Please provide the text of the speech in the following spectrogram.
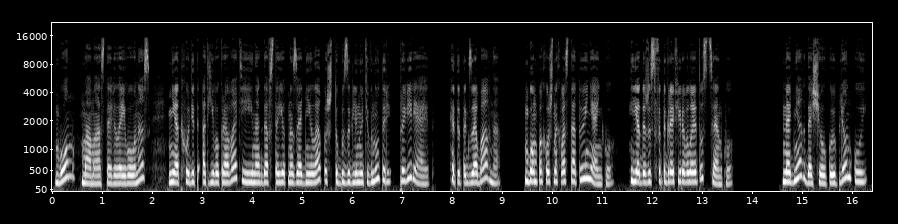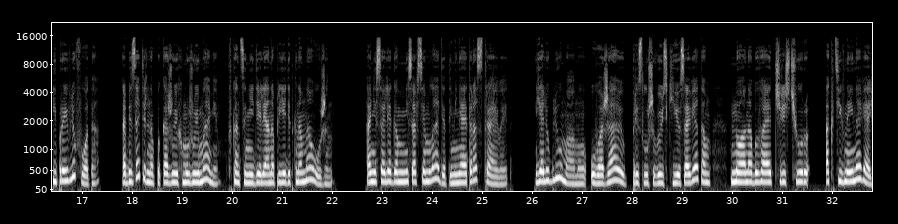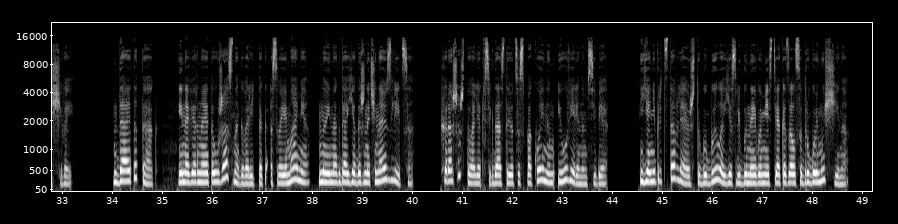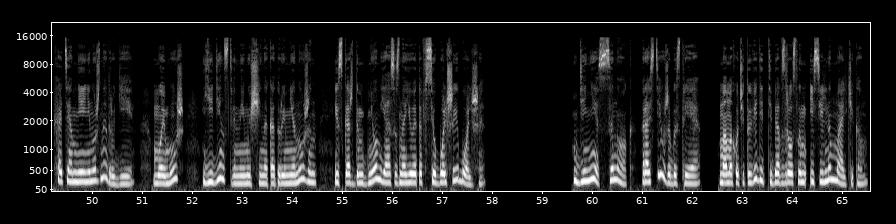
Бом, мама оставила его у нас, не отходит от его кровати и иногда встает на задние лапы, чтобы заглянуть внутрь, проверяет. Это так забавно. Бом похож на хвостатую няньку. Я даже сфотографировала эту сценку. На днях дощелкаю пленку и проявлю фото. Обязательно покажу их мужу и маме. В конце недели она приедет к нам на ужин. Они с Олегом не совсем ладят, и меня это расстраивает. Я люблю маму, уважаю, прислушиваюсь к ее советам, но она бывает чересчур активной и навязчивой. Да, это так. И, наверное, это ужасно говорить так о своей маме, но иногда я даже начинаю злиться. Хорошо, что Олег всегда остается спокойным и уверенным в себе. Я не представляю, что бы было, если бы на его месте оказался другой мужчина. Хотя мне и не нужны другие. Мой муж — единственный мужчина, который мне нужен, и с каждым днем я осознаю это все больше и больше. «Денис, сынок, расти уже быстрее. Мама хочет увидеть тебя взрослым и сильным мальчиком».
